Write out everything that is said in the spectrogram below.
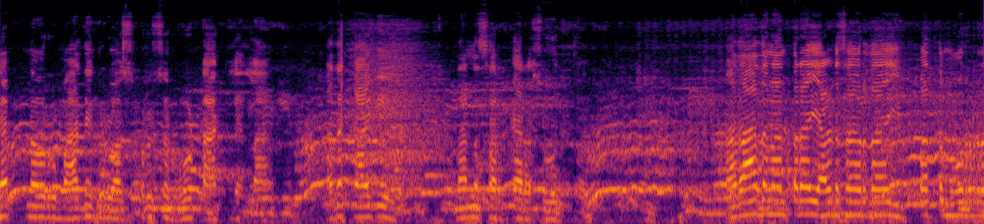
ಲೆಫ್ಟ್ನವರು ಮಾದಿಗರು ಅಸ್ಪೃಶ್ಯರು ಓಟ್ ಹಾಕಲಿಲ್ಲ. ಅದಕ್ಕಾಗಿ ನನ್ನ ಸರ್ಕಾರ ಸೋತು. ಅದಾದ ನಂತರ ಎರಡು ಸಾವಿರದ ಇಪ್ಪತ್ತ್ಮೂರರ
